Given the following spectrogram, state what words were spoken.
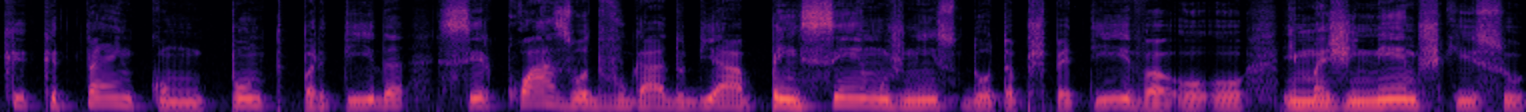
que, que tem como ponto de partida ser quase o advogado do diabo. Pensemos nisso de outra perspectiva ou, ou imaginemos que isso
